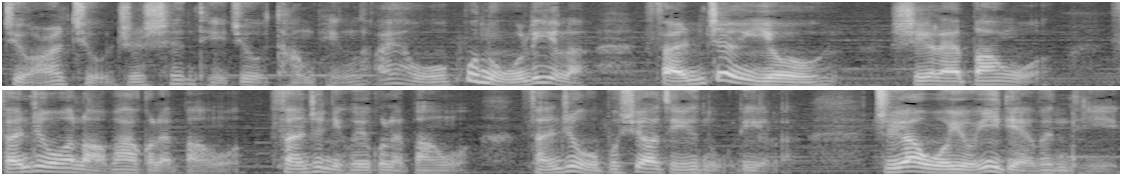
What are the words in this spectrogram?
久而久之，身体就躺平了。哎呀，我不努力了，反正有谁来帮我，反正我老爸过来帮我，反正你会过来帮我，反正我不需要自己努力了。只要我有一点问题，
